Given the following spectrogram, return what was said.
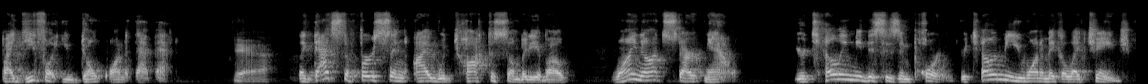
by default, you don't want it that bad. Yeah. Like that's the first thing I would talk to somebody about. Why not start now? You're telling me this is important. You're telling me you want to make a life change.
